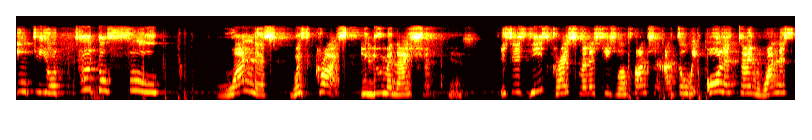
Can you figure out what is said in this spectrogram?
Into your total full oneness with Christ, illumination. Yes. He says these grace ministries will function until we all attain oneness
